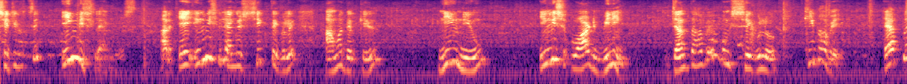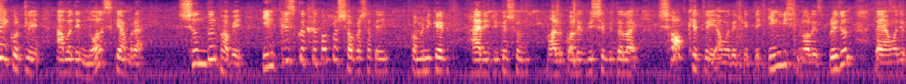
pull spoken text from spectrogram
সেটি হচ্ছে ইংলিশ ল্যাঙ্গুয়েজ আর এই ইংলিশ ল্যাঙ্গুয়েজ শিখতে গেলে আমাদেরকে new new English word meaning জানতে হবে এবং সেগুলো কীভাবে অ্যাপ্লাই করলে আমাদের নলেজকে আমরা সুন্দরভাবে ইনক্রিজ করতে পারব। সবার সাথে কমিউনিকেট হায়ার এডুকেশন ভালো কলেজ বিশ্ববিদ্যালয়, সব ক্ষেত্রেই আমাদের কিন্তু ইংলিশ নলেজ প্রয়োজন। তাই আমাদের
